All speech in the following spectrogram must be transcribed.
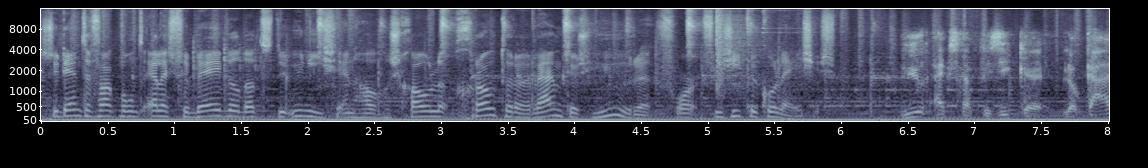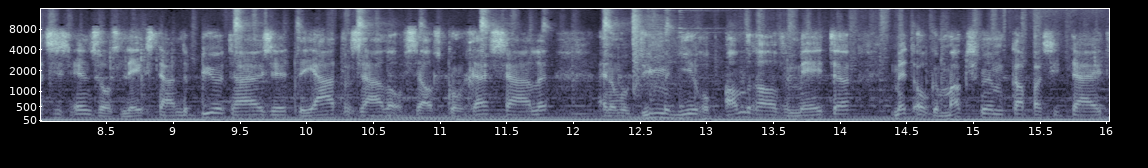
Studentenvakbond LSVB wil dat de unies en hogescholen grotere ruimtes huren voor fysieke colleges. Huur extra fysieke locaties in, zoals leegstaande buurthuizen, theaterzalen of zelfs congreszalen. En om op die manier op anderhalve meter met ook een maximumcapaciteit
